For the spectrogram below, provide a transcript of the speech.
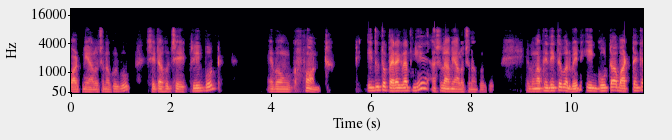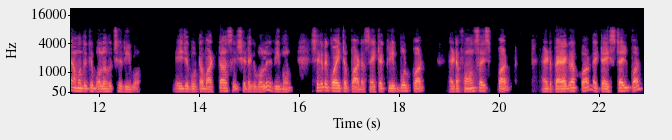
পার্ট নিয়ে আলোচনা করব। সেটা হচ্ছে ক্লিপবোর্ড এবং ফন্ট। এই দুটো প্যারাগ্রাফ নিয়ে আসলে আমি আলোচনা করব। এবং আপনি দেখতে পারবেন এই গোটা বারটাকে আমাদেরকে বলা হচ্ছে রিবন। এই যে গোটা বারটা আছে সেটাকে বলে রিবন। সেখানে কয়েকটা পার্ট আছে। একটা ক্লিপবোর্ড পার্ট একটা ফন্ট সাইজ পার্ট একটা প্যারাগ্রাফ পার্ট একটা স্টাইল পার্ট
